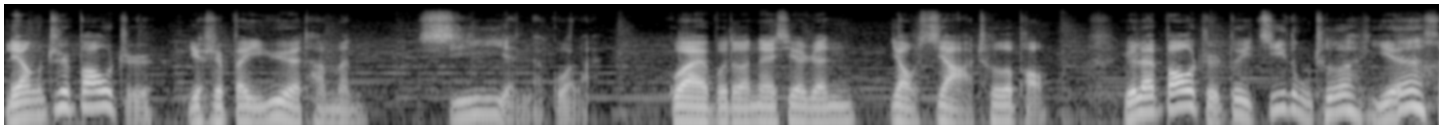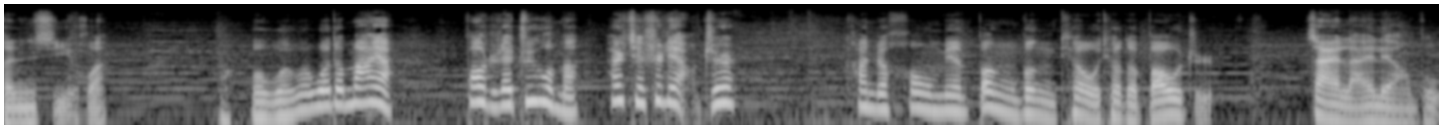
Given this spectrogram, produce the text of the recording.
两只包纸也是被月他们吸引了过来，怪不得那些人要下车跑。原来包纸对机动车也很喜欢。我我我我我的妈呀！包纸在追我们，而且是两只。看着后面蹦蹦跳跳的包纸，再来两步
